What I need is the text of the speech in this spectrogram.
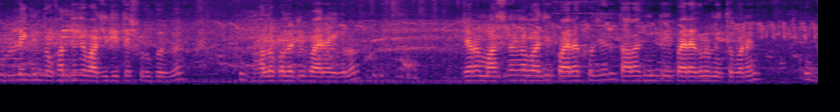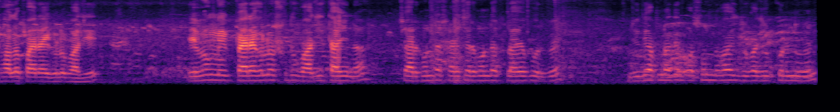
তুললেই কিন্তু ওখান থেকে বাজি দিতে শুরু করবে। খুব ভালো কোয়ালিটির পায়রা এগুলো। যারা মাছরাঙা বাজির পায়রা খোঁজেন, তারা কিন্তু এই পায়রাগুলো নিতে পারেন। খুব ভালো পায়রা এগুলো বাজির এবং এই পায়রাগুলো শুধু বাজি তাই না, চার ঘণ্টা, সাড়ে চার ঘণ্টা ফ্লাইও করবে। যদি আপনাদের পছন্দ হয়, যোগাযোগ করে নেবেন।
